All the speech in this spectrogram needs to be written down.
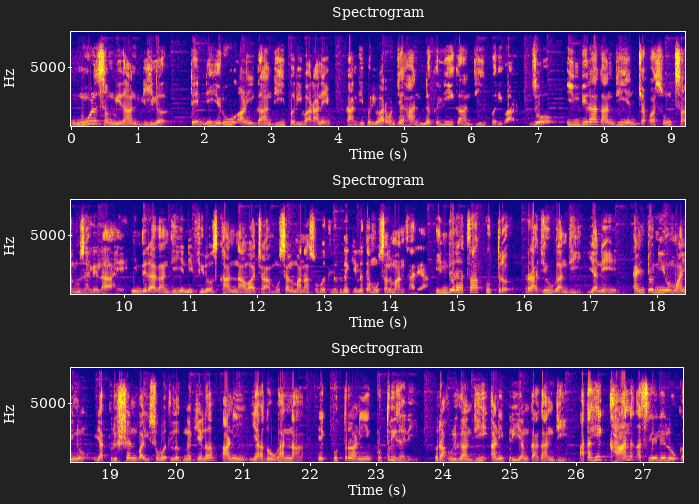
मूळ संविधान लिहिलं ते नेहरू आणि गांधी परिवाराने. गांधी परिवार म्हणजे हा नकली गांधी परिवार जो इंदिरा गांधी यांच्यापासून चालू झालेला आहे. इंदिरा गांधी यांनी फिरोज खान नावाच्या मुसलमानासोबत लग्न केलं त्या मुसलमान झाल्या. इंदिराचा पुत्र राजीव गांधी याने अँटोनियो मायनो या ख्रिश्चन बाईसोबत लग्न केलं आणि या दोघांना एक पुत्र आणि एक पुत्री झाली राहुल गांधी आणि प्रियंका गांधी. आता हे खान असलेले लोक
